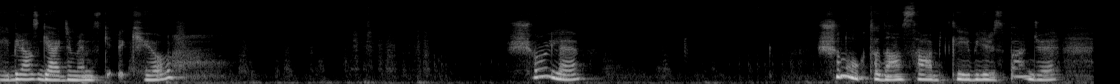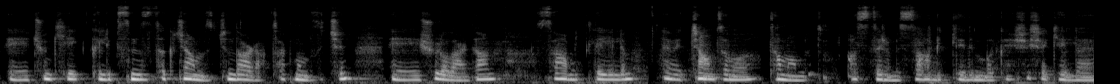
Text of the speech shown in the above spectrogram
e, biraz gerdirmemiz gerekiyor. Şöyle şu noktadan sabitleyebiliriz bence. E, çünkü klipsimizi takacağımız için daha rahat takmamız için e, şuralardan sabitleyelim. Evet çantamı tamamladım. Astarımı sabitledim bakın şu şekilde.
